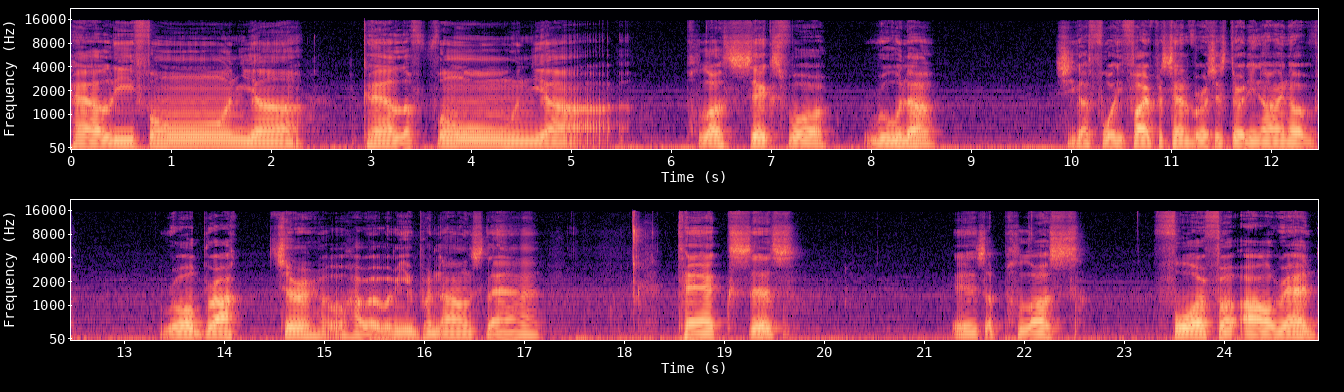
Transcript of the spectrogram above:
California. California. Plus 6 for Rouda. She got 45% versus 39 of Rohrbruchter, or however you pronounce that, Texas is a plus 4 for Allred,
